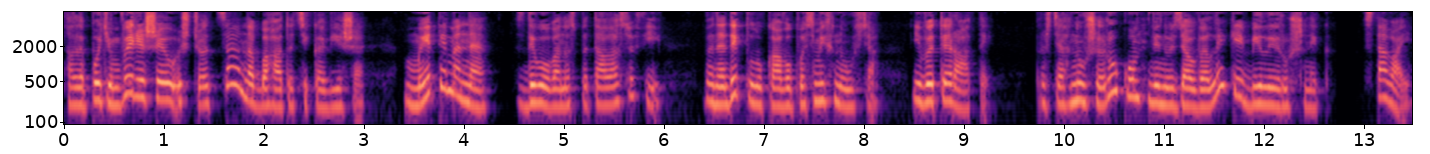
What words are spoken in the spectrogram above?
але потім вирішив, що це набагато цікавіше. Мити мене? здивовано спитала Софі. Бенедикт лукаво посміхнувся і витирати. Простягнувши руку, він узяв великий білий рушник. Вставай.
